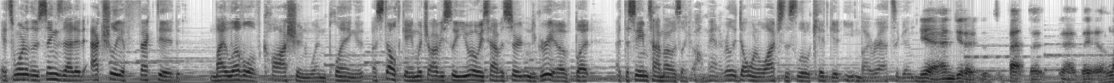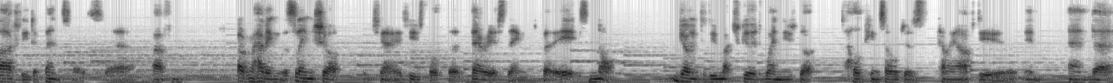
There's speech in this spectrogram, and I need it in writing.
it's one of those things that it actually affected my level of caution when playing a stealth game, which obviously you always have a certain degree of, but at the same time, I was like, oh man, I really don't want to watch this little kid get eaten by rats again. Yeah, and you know, the fact that they are largely defenseless, uh, apart from apart from having the slingshot, which you know, is useful for various things, but it's not going to do much good when you've got hulking soldiers coming after you, in, and uh,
